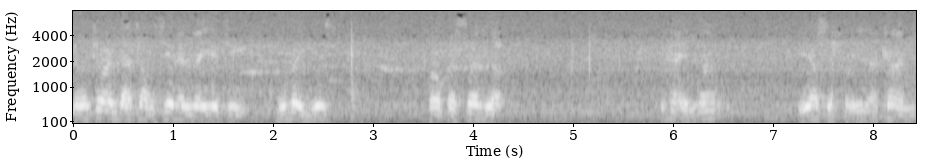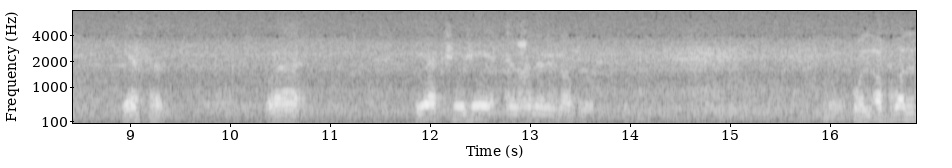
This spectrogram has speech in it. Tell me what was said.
لو تولى تغسيل الميت مميز فوق السبع فإنه يصح إذا كان يفهم ويكفي في العمل المطلوب. والأفضل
